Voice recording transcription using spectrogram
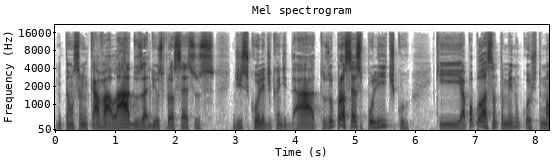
então são encavalados ali os processos de escolha de candidatos, o processo político que a população também não costuma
